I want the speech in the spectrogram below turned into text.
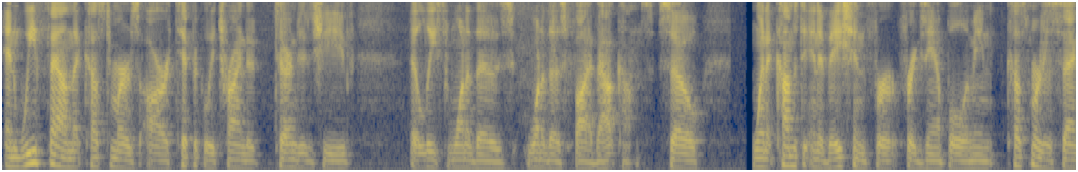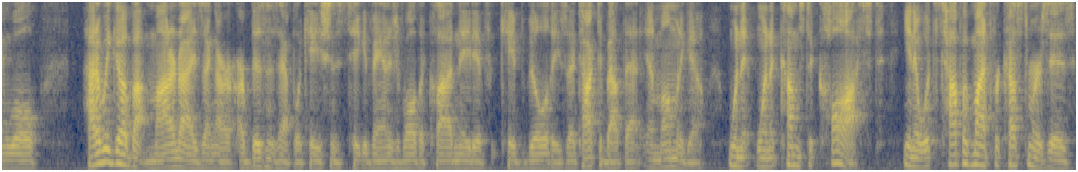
And we found that customers are typically trying to trying to achieve at least one of those one of those five outcomes. So when it comes to innovation, for for example, I mean, customers are saying, well, how do we go about modernizing our, our business applications to take advantage of all the cloud native capabilities? I talked about that a moment ago. When it when it comes to cost, you know, what's top of mind for customers is,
